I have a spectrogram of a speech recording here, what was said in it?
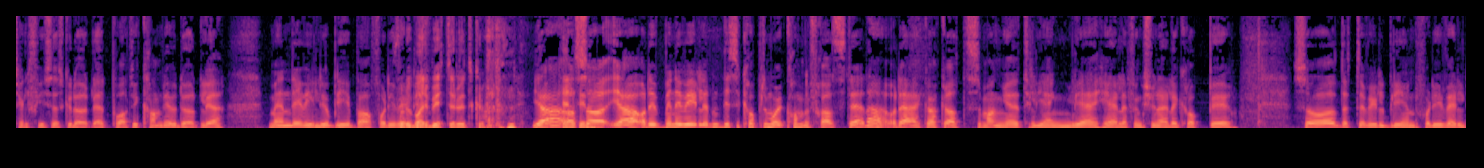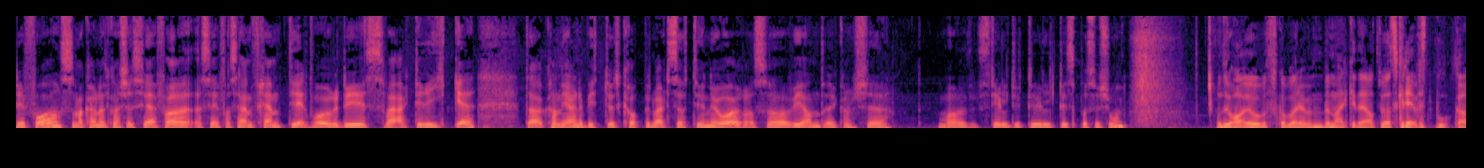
til fysisk udødelighet på, at vi kan bli udødelige. Men det vil jo bli bare for de For du bare bytter ut kroppen ja, hele altså, tiden? Ja, det, men vil, disse kroppene må jo komme fra et sted, da. Og det er ikke akkurat så mange tilgjengelige hele funksjonelle kropper. Så dette vil bli en for de veldig få. Så man kan jo kanskje se for, se for, seg en fremtid hvor de svært rike da kan de gjerne bytte ut kroppen hvert 70. år, og så vi andre kanskje må stille det til disposisjon. Og du har jo, skal bare bemerke det, at du har skrevet boka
